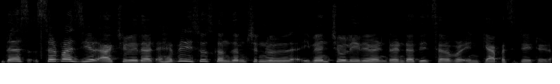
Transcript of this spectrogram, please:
There's surprise here actually that heavy resource consumption will eventually render the server incapacitated.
